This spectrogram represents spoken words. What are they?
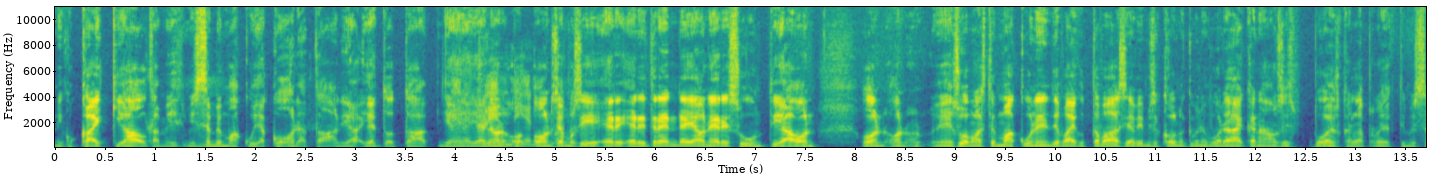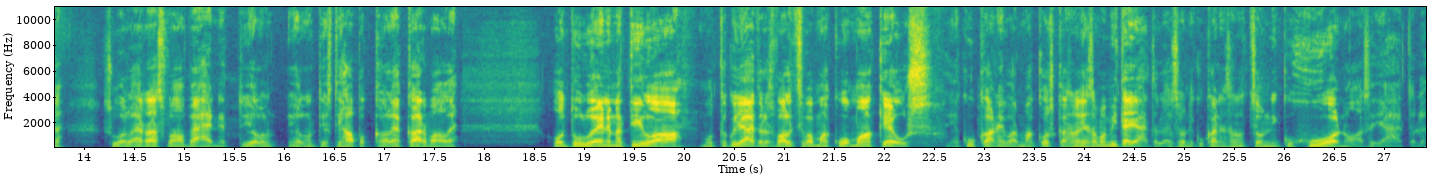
niin kuin kaikki alta, missä me makuja kohdataan. Ja, ja, tota, ja, ja, ja ne on, on, on semmoisia eri, eri trendejä, on eri suuntia, on, on, on, on suomalaisten makuun eniten vaikuttava asia viimeisen 30 vuoden aikana on siis pohjois projekti missä suola ja rasvaa on vähennetty, jolloin, jolloin tietysti hapokkaalle ja karvaalle – on tullut enemmän tilaa, mutta kun jäätelössä valitseva maku on makeus, ja kukaan ei varmaan koskaan sano ihan sama mitä jäätelöä se on, niin kukaan ei sano, että se on niin kuin huonoa se jäätelö.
